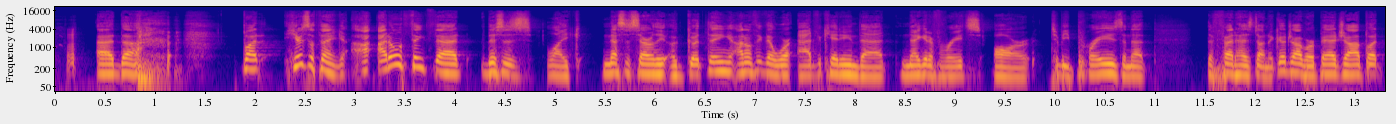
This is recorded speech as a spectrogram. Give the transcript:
and, uh, but here's the thing I, I don't think that this is like necessarily a good thing. I don't think that we're advocating that negative rates are to be praised and that the Fed has done a good job or a bad job, but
